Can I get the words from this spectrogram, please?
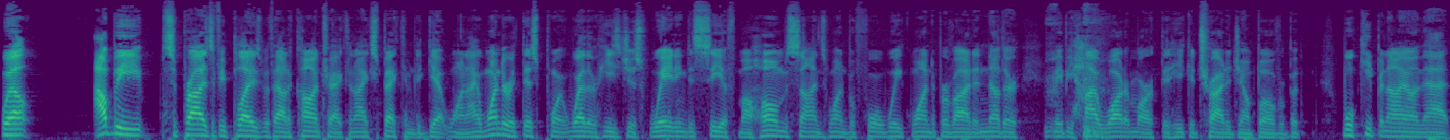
Well, I'll be surprised if he plays without a contract, and I expect him to get one. I wonder at this point whether he's just waiting to see if Mahomes signs one before week one to provide another maybe high water mark that he could try to jump over. But we'll keep an eye on that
